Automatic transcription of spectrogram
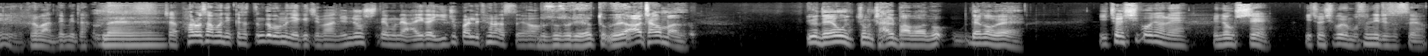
예, 그러면 안 됩니다. 네. 자, 8호 사모님께서 뜬금없는 얘기지만 윤정수 씨 때문에 아이가 2주 빨리 태어났어요. 무슨 소리예요? 또 왜? 아 잠깐만. 이거 내용 좀 잘 봐봐. 뭐, 내가 왜? 2015년에 윤정수 씨 2015년 무슨 일이 있었어요?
